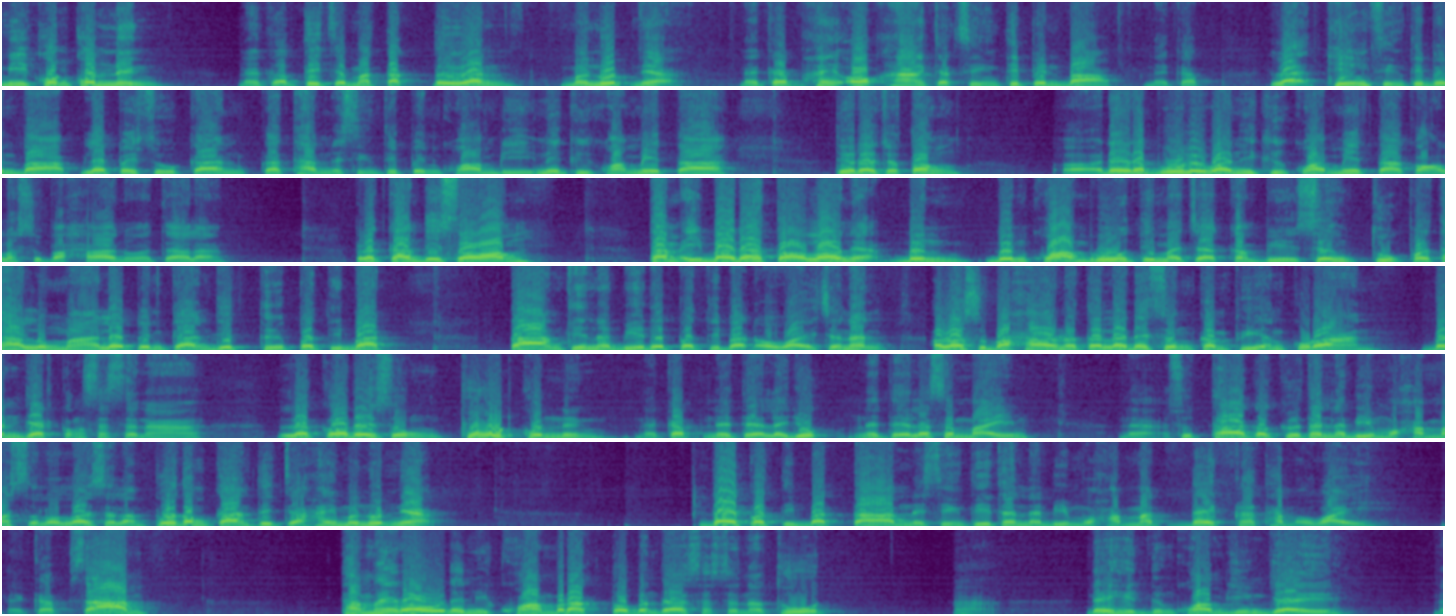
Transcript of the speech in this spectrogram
มีคนคนหนึ่งนะครับที่จะมาตักเตือนมนุษย์เนี่ยนะครับให้ออกห่างจากสิ่งที่เป็นบาปนะครับและทิ้งสิ่งที่เป็นบาป และไปสู่การกระทำในสิ่งที่เป็นความดี นี่คือความเมตตาที่เราจะต้องออได้รับรู้เลยว่านี่คือความเมตตาของอัลลอฮฺสุบฮานุวะตาลาประการที่สอง ทำอิบาดะห์ต่ออัลลอฮ์เนี่ยเบนเบนความรู้ที่มาจากคัมภีร์ซึ่งถูกประทานลงมา และเป็นการยึดถือปฏิบัติ ตามที่นบีได้ปฏิบัติเอาไว้ ฉะนั้นอัลลอฮฺสุบฮานาตะอาลาได้ส่งคัมภีร์อัลกุรอาน บัญญัติของศาสนา แล้วก็ได้ส่งทูตคนหนึ่งนะครับในแต่ละยุคในแต่ละสมัยนะสุดท้ายก็คือท่านนบีมุฮัมมัดสุลลัลสลัมเพื่อต้องการที่จะให้มนุษย์เนี่ยได้ปฏิบัติตามในสิ่งที่ท่านนบีมุฮัมมัดได้กระทำเอาไว้นะครับสามทำให้เราได้มีความรักต่อบรรดาศาสนาทูตอ่า ได้เห็นถึงความยิ่งใหญ่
